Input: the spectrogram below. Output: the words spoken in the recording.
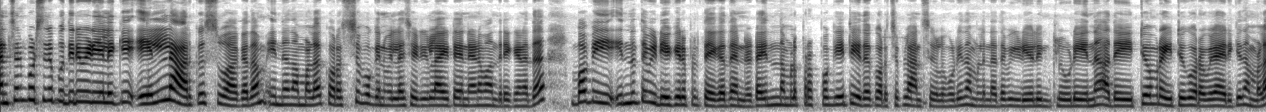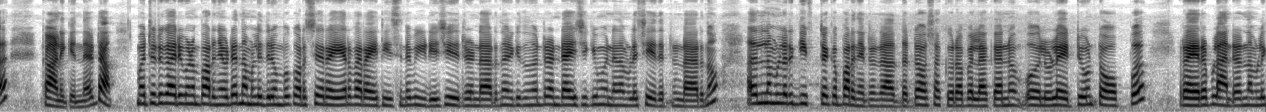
പ്ലാന്റ്സ് ആൻഡ് പൊട്സിന്റെ പുതിയൊരു വീഡിയോയിലേക്ക് എല്ലാവർക്കും സ്വാഗതം. ഇന്ന് നമ്മൾ കുറച്ച് പുകൻവില്ല ചെടികളായിട്ട് തന്നെയാണ് വന്നിരിക്കുന്നത്. അപ്പോൾ ഇന്നത്തെ വീഡിയോയ്ക്ക് ഒരു പ്രത്യേകത ഉണ്ട് കേട്ടോ. ഇന്ന് നമ്മൾ പ്രൊപ്പഗേറ്റ് ചെയ്ത കുറച്ച് പ്ലാന്റ്സുകളും കൂടി നമ്മൾ ഇന്നത്തെ വീഡിയോയിൽ ഇൻക്ലൂഡ് ചെയ്യുന്ന അത് ഏറ്റവും റേറ്റ് കുറവിലായിരിക്കും നമ്മൾ കാണിക്കുന്നത് കേട്ടോ. മറ്റൊരു കാര്യം കൂടെ പറഞ്ഞോട്ടെ. നമ്മൾ ഇതിനു മുമ്പ് കുറച്ച് റെയർ വെറൈറ്റീസിന്റെ വീഡിയോ ചെയ്തിട്ടുണ്ടായിരുന്നു. എനിക്ക് തോന്നുന്നു രണ്ടാഴ്ചയ്ക്ക് മുന്നേ നമ്മൾ ചെയ്തിട്ടുണ്ടായിരുന്നു. അതിൽ നമ്മളൊരു ഗിഫ്റ്റ് ഒക്കെ പറഞ്ഞിട്ടുണ്ടായിരുന്നു കേട്ടോ. സക്കൂറ പെല്ലാക്കാൻ പോലുള്ള ഏറ്റവും ടോപ്പ് റെയർ പ്ലാന്റാണ് നമ്മൾ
